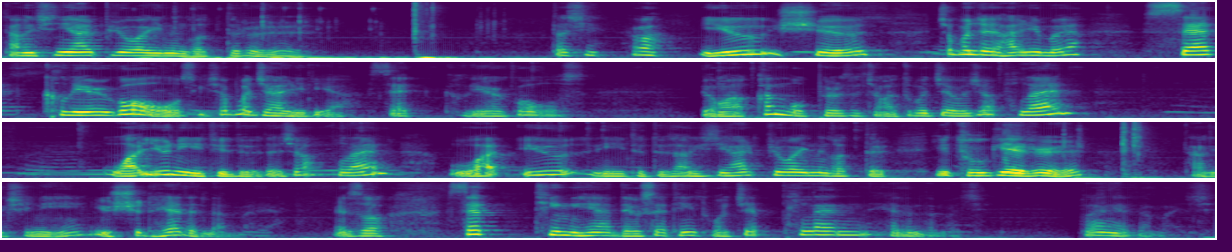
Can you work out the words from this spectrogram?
당신이 할 필요가 있는 것들을 다시 해봐. You should 첫 번째 할 일이 뭐야? Set clear goals. 첫 번째 할 일이야. Set clear goals. 명확한 목표를 설정하. 두 번째 뭐죠? Plan what you need to do. 되죠? Plan what you need to do. 당신이 할 필요가 있는 것들. 이 두 개를 당신이 you should 해야 된단 말이야. 그래서 세팅 해야 되고 세팅 두 번째 플랜 해야 된단 말이지. 플랜 해야 된단 말이지.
